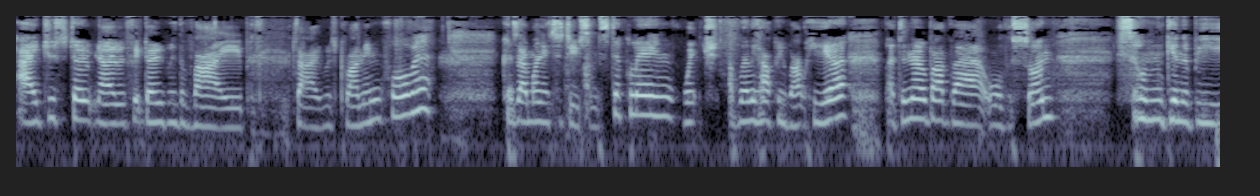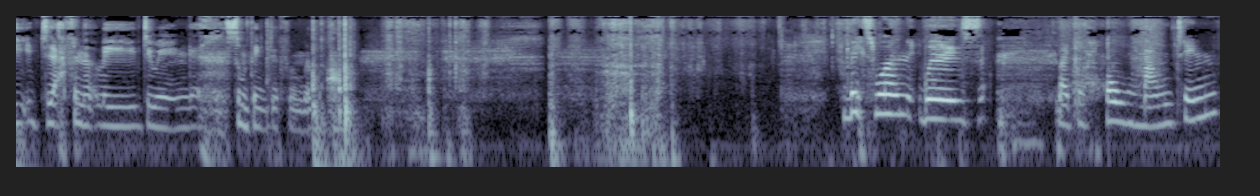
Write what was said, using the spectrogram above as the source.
I just don't know if it goes with the vibe that I was planning for it. Because I wanted to do some stippling, which I'm really happy about here. I don't know about there or the sun. So I'm going to be definitely doing something different with that. This one was like a whole mountain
